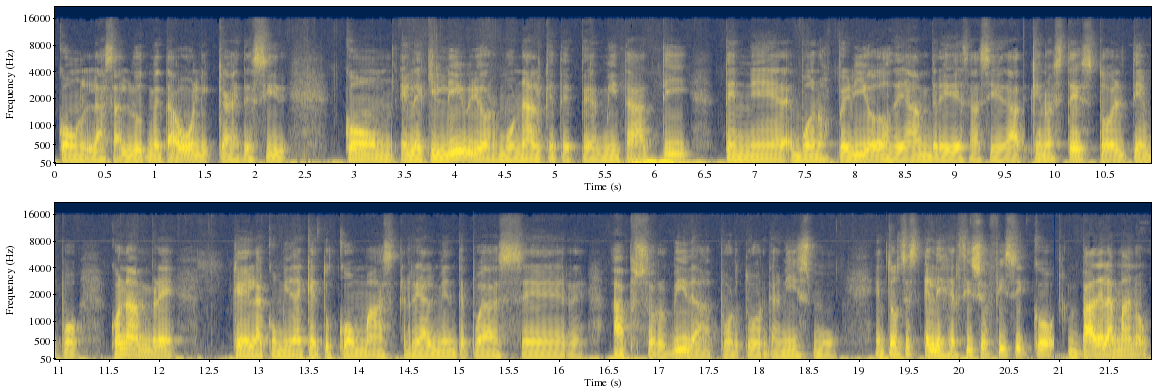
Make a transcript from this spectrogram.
con la salud metabólica, es decir, con el equilibrio hormonal que te permita a ti tener buenos periodos de hambre y de saciedad, que no estés todo el tiempo con hambre, que la comida que tú comas realmente pueda ser absorbida por tu organismo. Entonces el ejercicio físico va de la mano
